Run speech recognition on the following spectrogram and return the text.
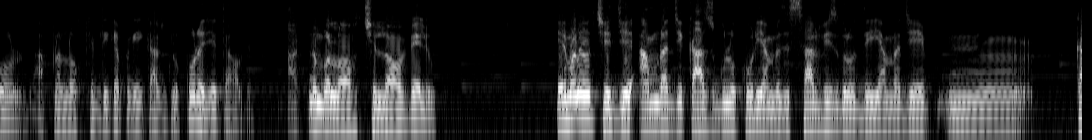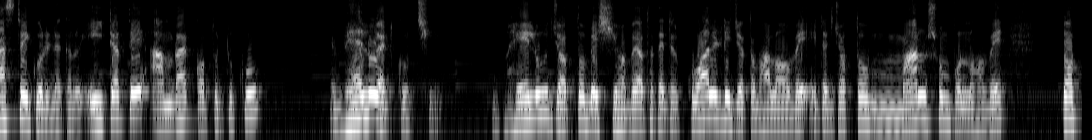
goal আপনার লক্ষ্যের দিকে আপনাকে এই কাজগুলো করে যেতে হবে। আট নম্বর ল হচ্ছে ল অফ ভ্যালু এর মানে হচ্ছে যে আমরা যে কাজগুলো করি, আমরা যে সার্ভিসগুলো দিই, আমরা যে কাজটাই করি না কেন, এইটাতে আমরা কতটুকু ভ্যালু অ্যাড করছি ভ্যালু যত বেশি হবে, অর্থাৎ এটার কোয়ালিটি যত ভালো হবে, এটা যত মানসম্পন্ন হবে, তত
